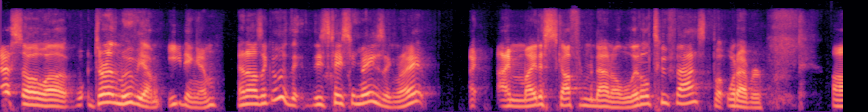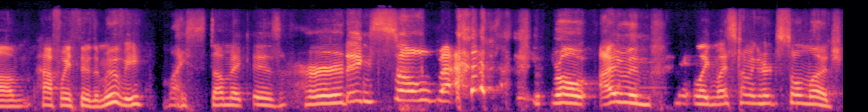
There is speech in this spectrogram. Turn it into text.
Yeah. So uh, during the movie, I'm eating them, and I was like, ooh, th- these taste amazing, right? I, I might have scuffed them down a little too fast, but whatever. Um, halfway through the movie, my stomach is hurting so bad. Bro, I'm in like my stomach hurts so much.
